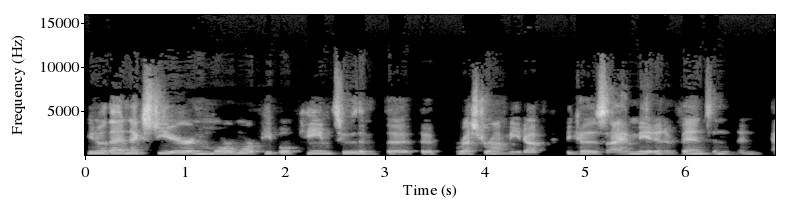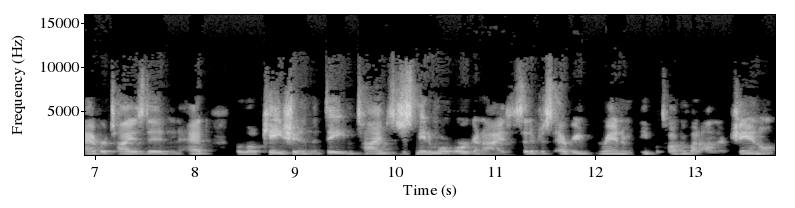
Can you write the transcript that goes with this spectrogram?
you know that next year and more and more people came to the the, the restaurant meetup because I had made an event and, and advertised it and had the location and the date and times. It just made it more organized instead of just every random people talking about it on their channel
